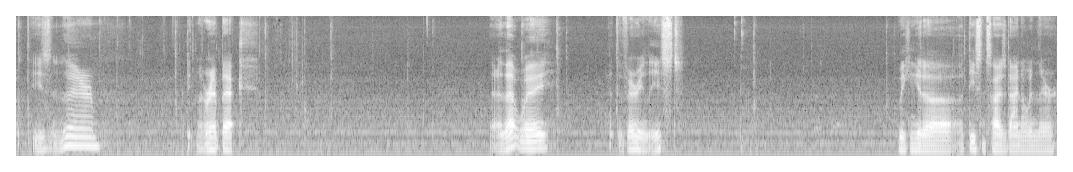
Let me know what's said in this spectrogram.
Put these in there. Get my ramp back. There, that way, at the very least, we can get a, a decent sized dino in there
